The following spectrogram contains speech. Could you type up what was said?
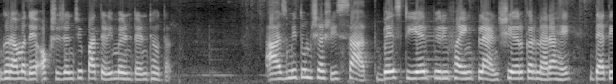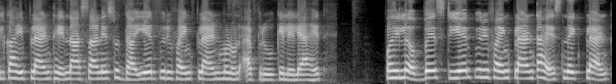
घरामध्ये ऑक्सिजनची पातळी मेंटेन ठेवतात. आज मी तुमच्याशी सात best air purifying plant share करणार आहे. त्यातील काही प्लॅन्ट हे नासाने सुद्धा एअर प्युरिफाईंग प्लॅन्ट म्हणून अप्रूव्ह केलेले आहेत. पहिलं बेस्ट एअर प्युरिफाईंग प्लॅन्ट आहे स्नेक प्लॅन्ट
